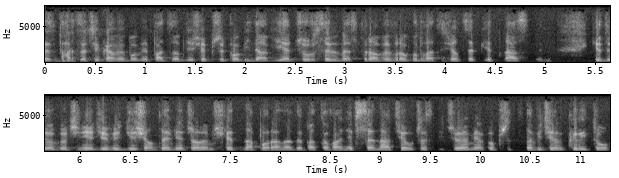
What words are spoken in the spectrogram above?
To jest bardzo ciekawe, bo wie pan, co mnie się przypomina wieczór sylwestrowy w roku 2015, kiedy o godzinie 90 wieczorem, świetna pora na debatowanie, w Senacie uczestniczyłem jako przedstawiciel KRIT-u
